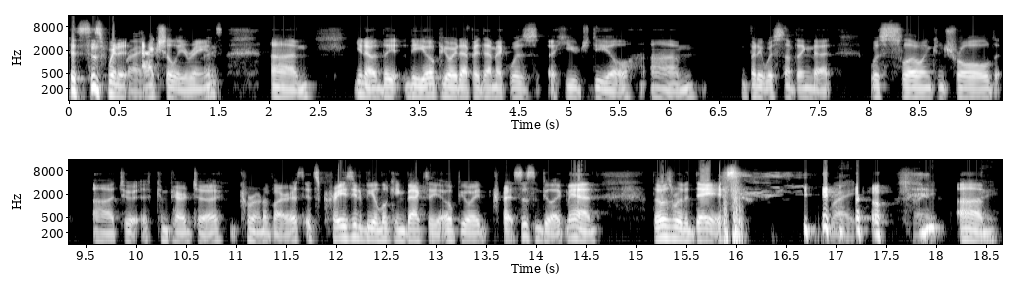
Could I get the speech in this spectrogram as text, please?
this is when it right. actually rains. Right. Um, you know, the the opioid epidemic was a huge deal, um, but it was something that was slow and controlled uh, to compared to coronavirus. It's crazy to be looking back to the opioid crisis and be like, man, those were the days. right. Right. Um, right.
